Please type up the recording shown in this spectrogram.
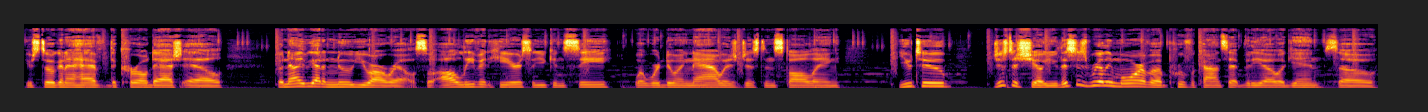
You're still going to have the curl dash L, but now you've got a new URL. So I'll leave it here so you can see what we're doing now is just installing YouTube just to show you. This is really more of a proof of concept video again. So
